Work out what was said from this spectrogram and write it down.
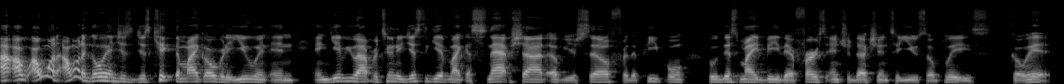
I, I, want I want to go ahead and just just kick the mic over to you and and and give you opportunity just to give like a snapshot of yourself for the people who this might be their first introduction to you. So, please go ahead.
